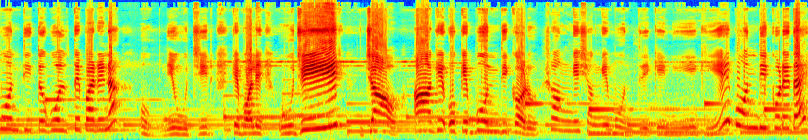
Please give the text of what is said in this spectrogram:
মন্ত্রী তো বলতে পারে না। অমনি উজিরকে বলে, উজির, যাও, আগে ওকে বন্দি করো। সঙ্গে সঙ্গে মন্ত্রীকে নিয়ে গিয়ে বন্দি করে দেয়।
